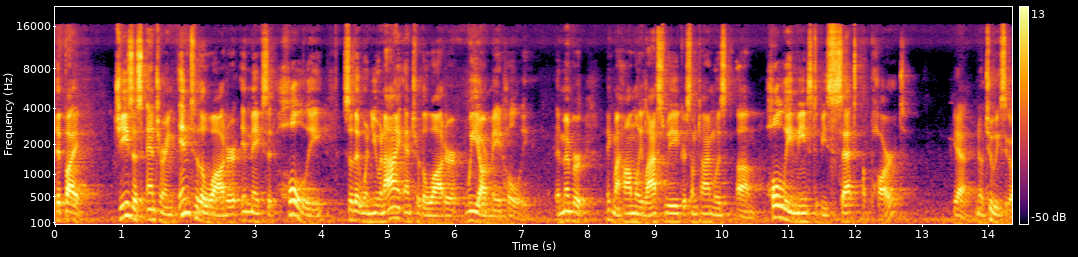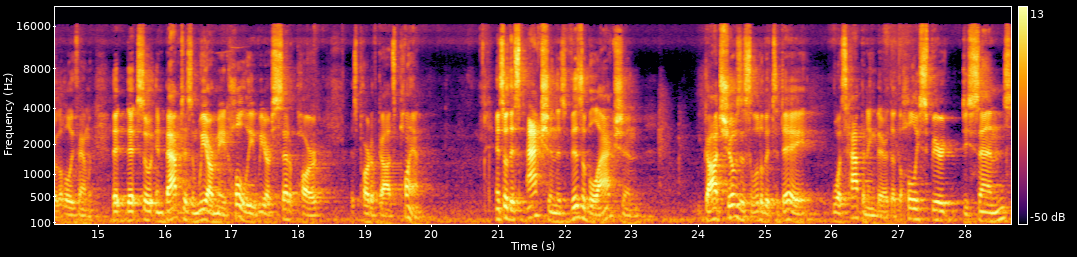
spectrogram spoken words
That by Jesus entering into the water, it makes it holy so that when you and I enter the water, we are made holy. And remember, I think my homily last week or sometime was um, holy means to be set apart yeah, no, two weeks ago, the Holy Family. That, that so in baptism we are made holy, we are set apart as part of God's plan. And so this action, this visible action, God shows us a little bit today what's happening there, that the Holy Spirit descends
